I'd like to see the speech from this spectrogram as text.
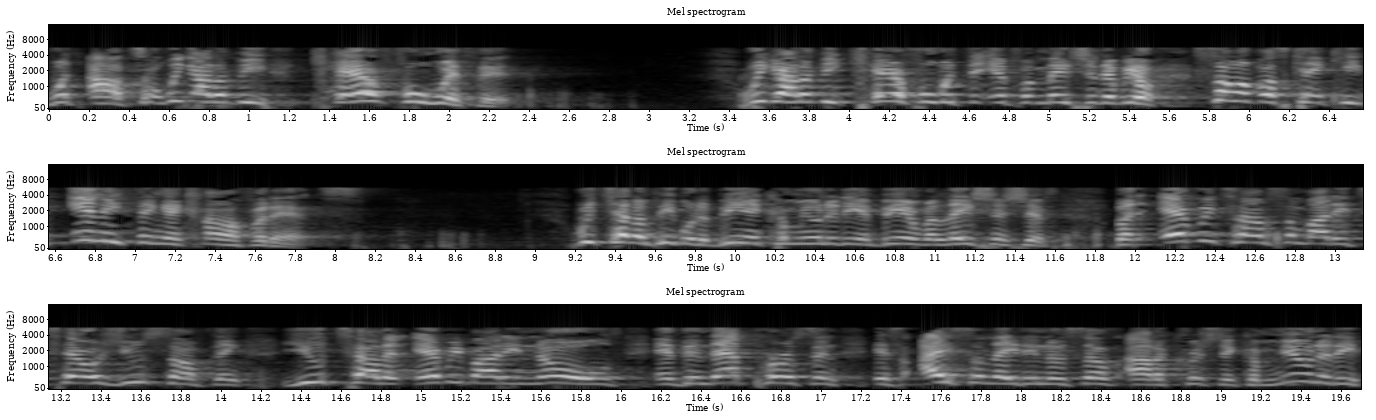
with our tongue, we gotta be careful with it. We gotta be careful with the information that we have. Some of us can't keep anything in confidence. We telling people to be in community and be in relationships. But every time somebody tells you something, you tell it, everybody knows, and then that person is isolating themselves out of Christian community.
